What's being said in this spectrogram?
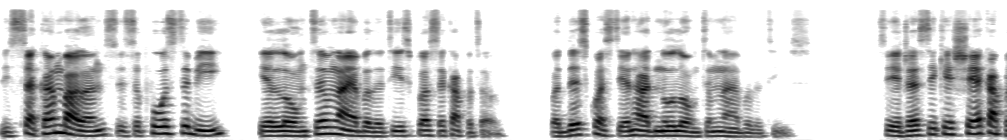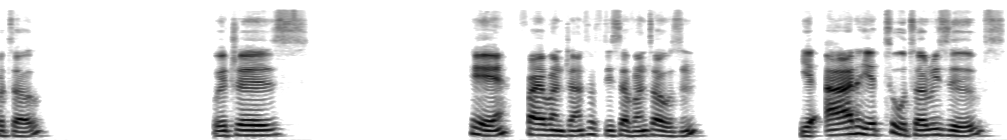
The second balance is supposed to be your long-term liabilities plus your capital. But this question had no long-term liabilities. So you just take your share capital, which is here, 557,000. You add your total reserves,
